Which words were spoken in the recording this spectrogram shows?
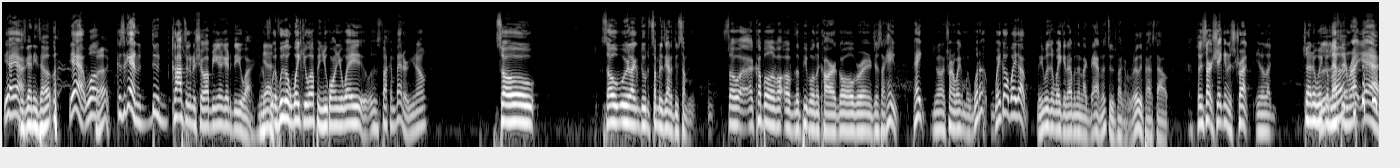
Yeah, yeah, this guy needs help. yeah. Well, Fuck. because again, dude, cops are gonna show up and you're gonna get a DUI. You know, Yeah. if, if we go wake you up and you go on your way, it was fucking better. You know. So, so we were like, dude, somebody's got to do something. so a couple of of the people in the car go over and just like, hey, hey, you know, like trying to wake him. Like, what up? Wake up, wake up. He wasn't waking up, and then like, damn, this dude's fucking really passed out. So he starts shaking his truck, you know, like Try to wake him left up. and right, yeah.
